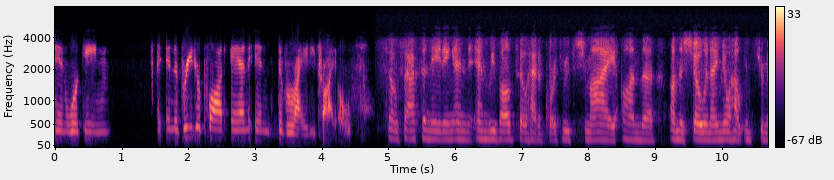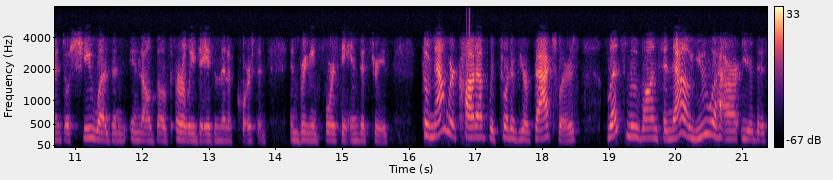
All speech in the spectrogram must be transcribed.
in working in the breeder plot and in the variety trials so fascinating and and we've also had of course Ruth Shamai on the on the show and I know how instrumental she was in in all those early days and then of course in in bringing forth the industries. So now we're caught up with sort of your bachelor's. Let's move on to now you are you're this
